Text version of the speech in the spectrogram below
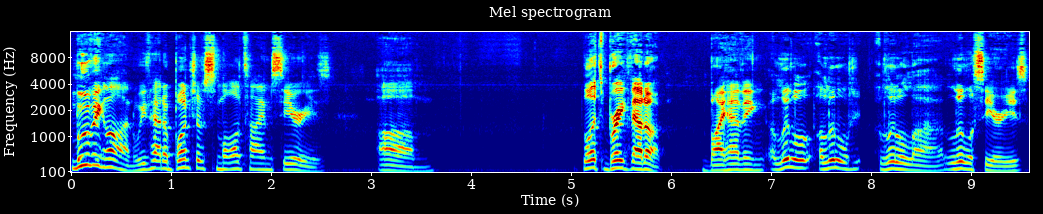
moving on we've had a bunch of small time series um let's break that up by having a little a little a little uh little series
